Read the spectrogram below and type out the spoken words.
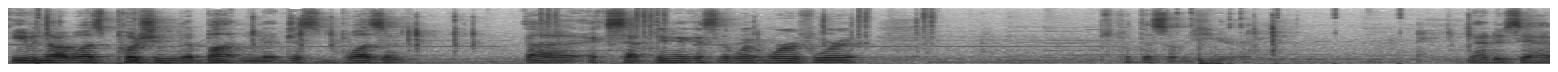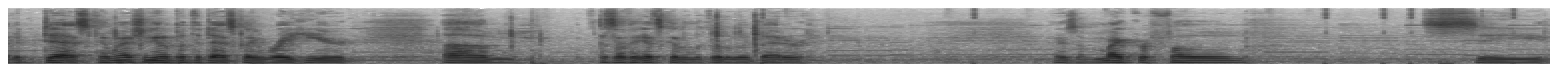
Even though I was pushing the button, it just wasn't uh, accepting, I guess, the word for it. Let's put this over here. Now I do see I have a desk. I'm actually going to put the desk like right here because um, I think it's going to look a little bit better. There's a microphone. Let's see.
